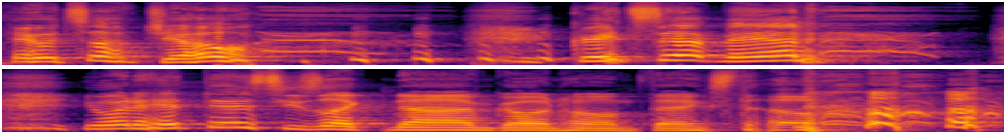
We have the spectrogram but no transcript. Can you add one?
"Hey, what's up, Joe? Great set, man. You want to hit this?" He's like, "Nah, I'm going home. Thanks, though."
